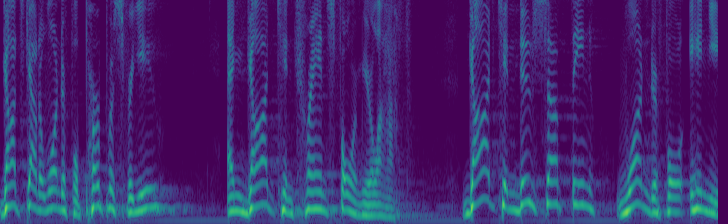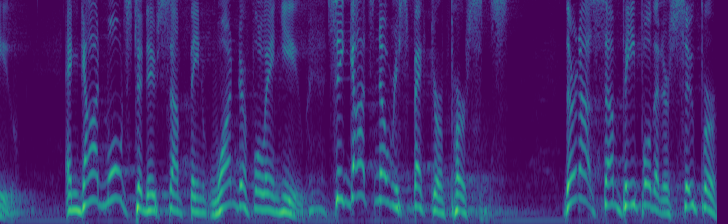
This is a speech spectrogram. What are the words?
God's got a wonderful purpose for you. And God can transform your life. God can do something wonderful in you. And God wants to do something wonderful in you. See, God's no respecter of persons. There are not some people that are super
